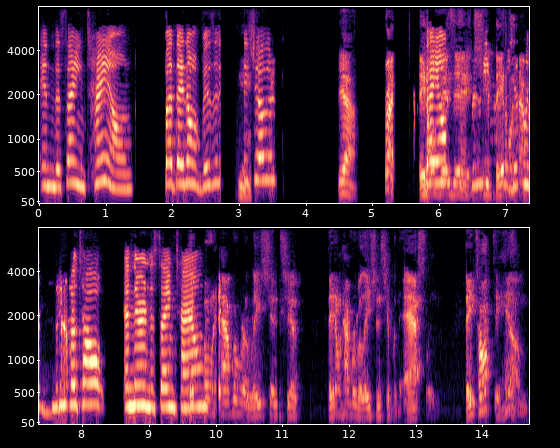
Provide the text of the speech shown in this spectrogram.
in the same town, but they don't visit Hmm. each other. Yeah. they They don't visit. She, they don't have. during video talk, and they're in the same town. They don't have a relationship. They don't have a relationship with Ashley. They talk to him.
